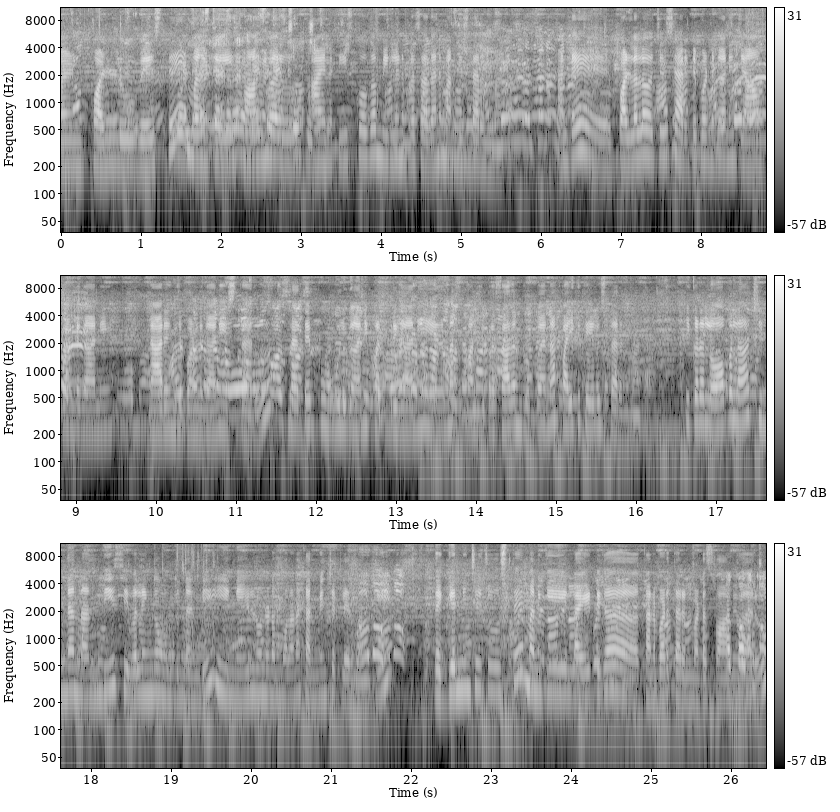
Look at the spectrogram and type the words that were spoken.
అండ్ పళ్ళు వేస్తే మనకి స్వామివారు ఆయన తీసుకోగా మిగిలిన ప్రసాదాన్ని మనకి ఇస్తారనమాట అంటే పళ్ళలో వచ్చేసి అరటిపండు కానీ జామ పండు కానీ నారింజ పండు కానీ ఇస్తారు. లేకపోతే పువ్వులు కానీ పత్రి కానీ ఏదైనా మనకి ప్రసాదం రూపాయన పైకి తేలుస్తారనమాట ఇక్కడ లోపల చిన్న నంది శివలింగం ఉంటుందండి. ఈ నీళ్ళు ఉండడం వలన కనిపించట్లేదు మనకి. దగ్గర నుంచి చూస్తే మనకి లైట్గా కనబడతారనమాట స్వామి వారు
